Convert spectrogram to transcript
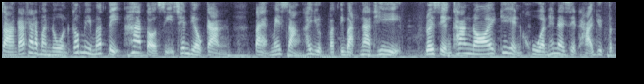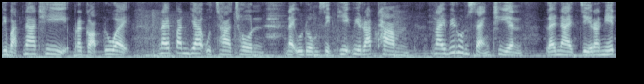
สารรัฐธรรมนูญก็มีมติ 5 ต่อ 4 เช่นเดียวกัน แต่ไม่สั่งให้หยุดปฏิบัติหน้าที่ โดยเสียงข้างน้อยที่เห็นควรให้นายเศรษฐาหยุดปฏิบัติหน้าที่ประกอบด้วยนายปัญญาอุชาชนนายอุดมสิทธิวิรัตธรรมนายวิรุณแสงเทียน และนายจิรนิต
